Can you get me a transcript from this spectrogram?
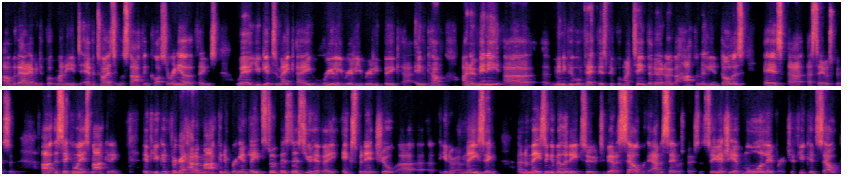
um, without having to put money into advertising or staffing costs or any other things where you get to make a really, really, really big uh, income. I know many, uh, many people, in fact, there's people in my team that earn over half a million dollars as a, a salesperson. Uh, the second way is marketing. If you can figure out how to market and bring in leads to a business, you have a exponential, uh, uh, you know, amazing, an amazing ability to, to be able to sell without a salesperson. So you actually have more leverage. If you can sell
